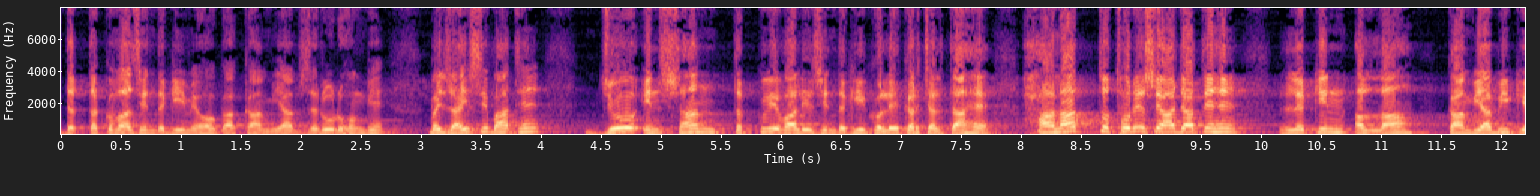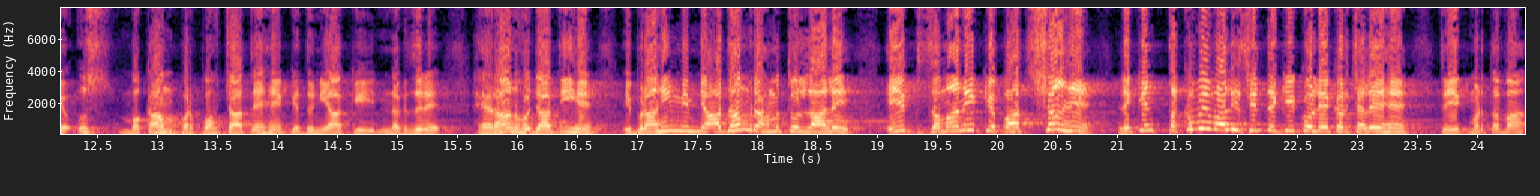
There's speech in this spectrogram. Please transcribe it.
جب تقوی زندگی میں ہوگا، کامیاب ضرور ہوں گے۔ بھائی، ظاہر سی بات ہے، جو انسان تقوی والی زندگی کو لے کر چلتا ہے، حالات تو تھوڑے سے آ جاتے ہیں، لیکن اللہ کامیابی کے اس مقام پر پہنچاتے ہیں کہ دنیا کی نظریں حیران ہو جاتی ہیں۔ ابراہیم ابن آدم رحمت اللہ علیہ ایک زمانے کے بادشاہ ہیں، لیکن تقوی والی زندگی کو لے کر چلے ہیں۔ تو ایک مرتبہ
